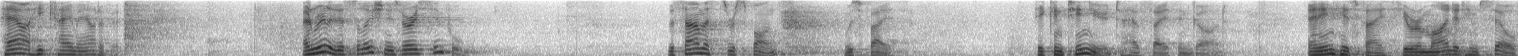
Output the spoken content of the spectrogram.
how he came out of it. And really, the solution is very simple. The psalmist's response was faith. He continued to have faith in God. And in his faith, he reminded himself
